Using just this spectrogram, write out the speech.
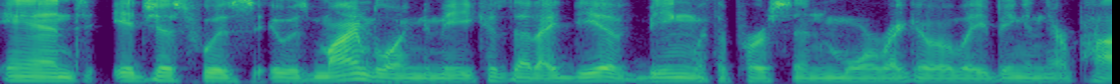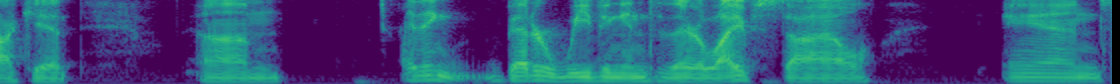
And it just was, it was mind blowing to me because that idea of being with a person more regularly, being in their pocket, um, I think better weaving into their lifestyle and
